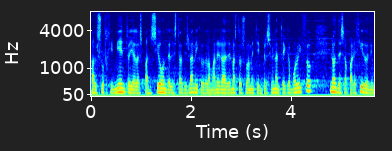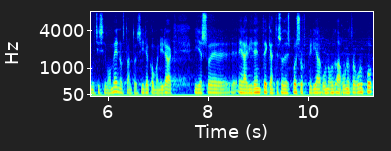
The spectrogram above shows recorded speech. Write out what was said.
al surgimiento y a la expansión del Estado Islámico de la manera además tan sumamente impresionante como lo hizo, no han desaparecido ni muchísimo menos, tanto en Siria como en Irak. Y eso eh, era evidente que antes o después surgiría algún, algún otro grupo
